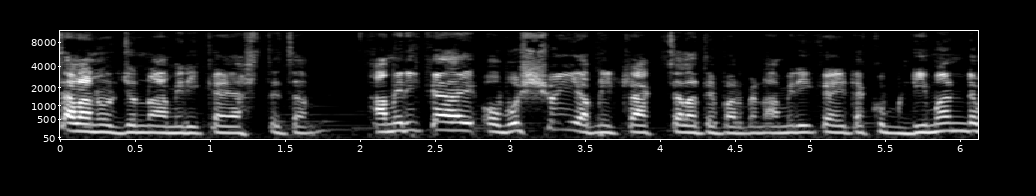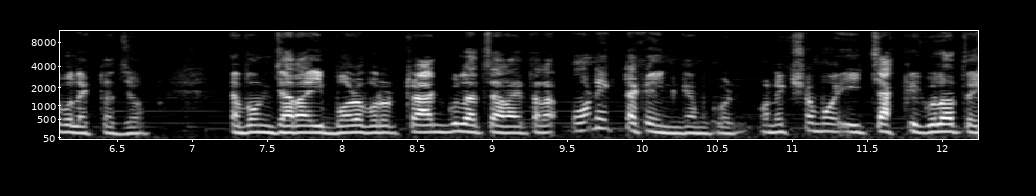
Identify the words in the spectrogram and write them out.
চালানোর জন্য আমেরিকায় আসতে চান। আমেরিকায় অবশ্যই আপনি ট্রাক চালাতে পারবেন। আমেরিকায় এটা খুব ডিমান্ডেবল একটা জব। এবং যারা এই বড় বড় ট্রাকগুলা চালায়, তারা অনেক টাকা ইনকাম করে। অনেক সময় এই চাকরিগুলোতে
